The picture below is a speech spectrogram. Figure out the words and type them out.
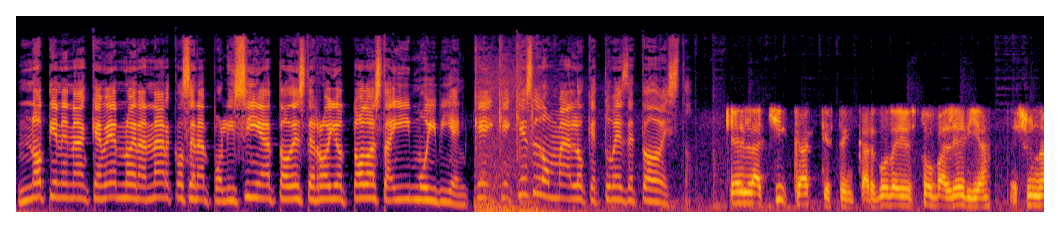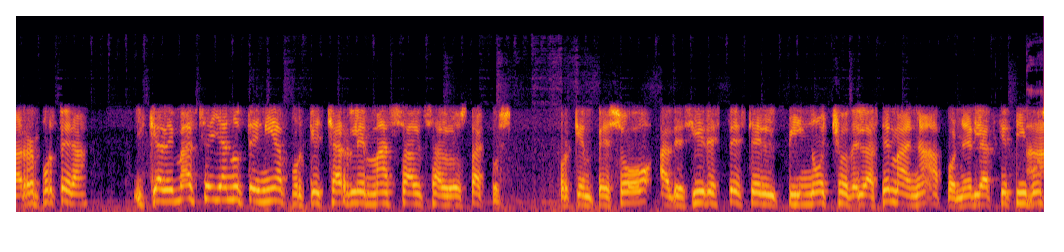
no tiene nada que ver, no eran narcos, era policía, todo este rollo, todo hasta ahí muy bien. ¿Qué, qué, qué es lo malo que tú ves de todo esto? Que la chica que se encargó de esto, Valeria, es una reportera y que además ella no tenía por qué echarle más salsa a los tacos, porque empezó a decir este es el Pinocho de la semana, a ponerle adjetivos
